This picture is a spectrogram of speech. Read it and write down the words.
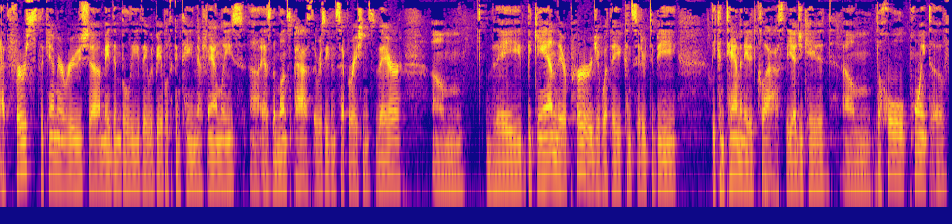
At first, the Khmer Rouge uh, made them believe they would be able to contain their families. Uh, as the months passed, there was even separations there. Um, they began their purge of what they considered to be the contaminated class, the educated. Um, the whole point of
